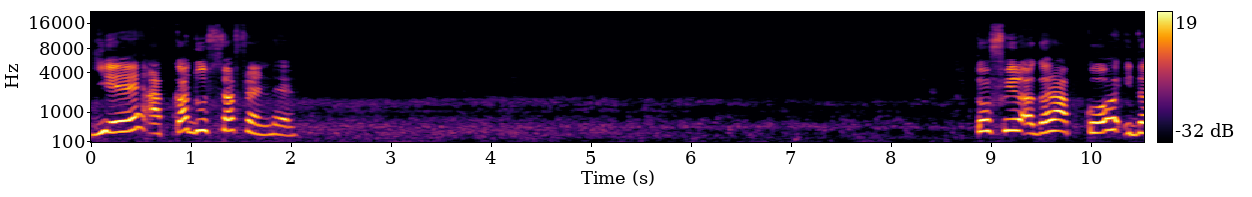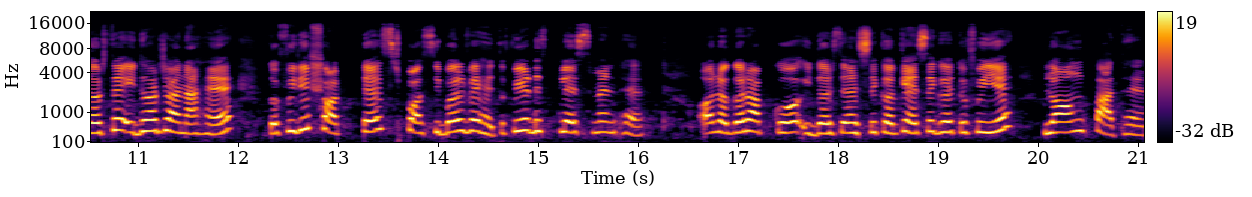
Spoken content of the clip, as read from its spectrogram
ये आपका दूसरा फ्रेंड है। तो फिर अगर आपको इधर से इधर जाना है तो फिर ये शॉर्टेस्ट पॉसिबल वे है तो फिर डिस्प्लेसमेंट है। और अगर आपको इधर से ऐसे करके ऐसे गए तो फिर ये लॉन्ग पाथ है।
